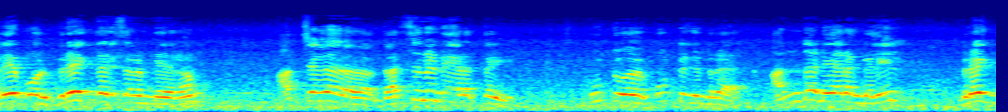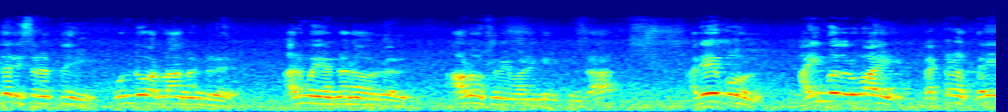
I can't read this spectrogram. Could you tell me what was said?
அதே போல் பிரேக் தரிசனம் நேரம் அர்ச்சக தரிசன நேரத்தை கூட்டு கூட்டுகின்ற அந்த நேரங்களில் பிரேக் தரிசனத்தை கொண்டு வரலாம் என்று அருமை அண்ணன் அவர்கள் ஆலோசனை வழங்கியிருக்கின்றார். அதேபோல் ஐம்பது ரூபாய் கட்டணத்தை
